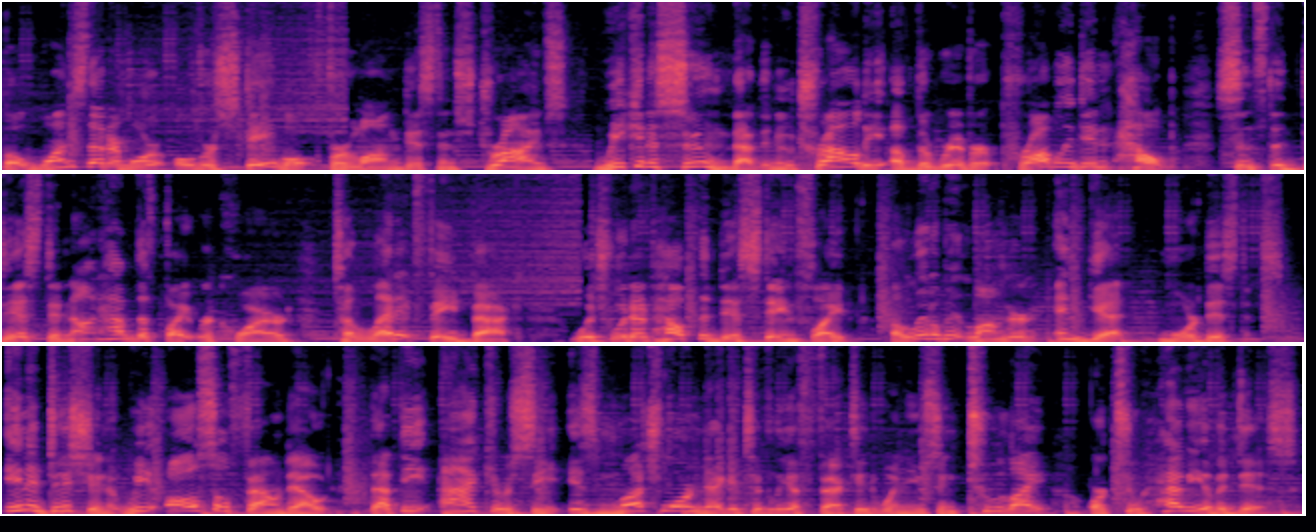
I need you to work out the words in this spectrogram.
but ones that are more overstable for long distance drives, we can assume that the neutrality of the river probably didn't help since the disc did not have the fight required to let it fade back which would have helped the disc stay in flight a little bit longer and get more distance. In addition, we also found out that the accuracy is much more negatively affected when using too light or too heavy of a disc,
